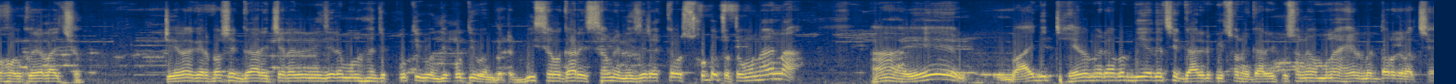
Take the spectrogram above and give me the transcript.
দখল করে লাইছো। ট্রাকের পাশে গাড়ি চালালে নিজের মনে হয় যে প্রতিবন্ধী প্রতিবন্ধী, একটা বিশাল গাড়ির সামনে নিজের একেবারে ছোট ছোট মনে হয় না? হ্যাঁ এ ভাই দি হেলমেট আবার দিয়ে দিচ্ছে গাড়ির পিছনে গাড়ির পিছনে মনে হয় হেলমেট দরকার আছে।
